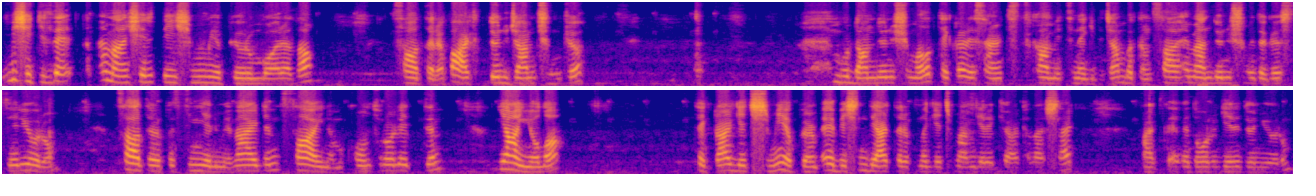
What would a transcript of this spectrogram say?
bir şekilde hemen şerit değişimimi yapıyorum bu arada. Sağ tarafa artık döneceğim çünkü. Buradan dönüşüm alıp tekrar Esenyurt istikametine gideceğim. Bakın sağ hemen dönüşümü de gösteriyorum. Sağ tarafa sinyalimi verdim. Sağ aynamı kontrol ettim. Yan yola tekrar geçişimi yapıyorum. E5'in diğer tarafına geçmem gerekiyor arkadaşlar. Artık eve doğru geri dönüyorum.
